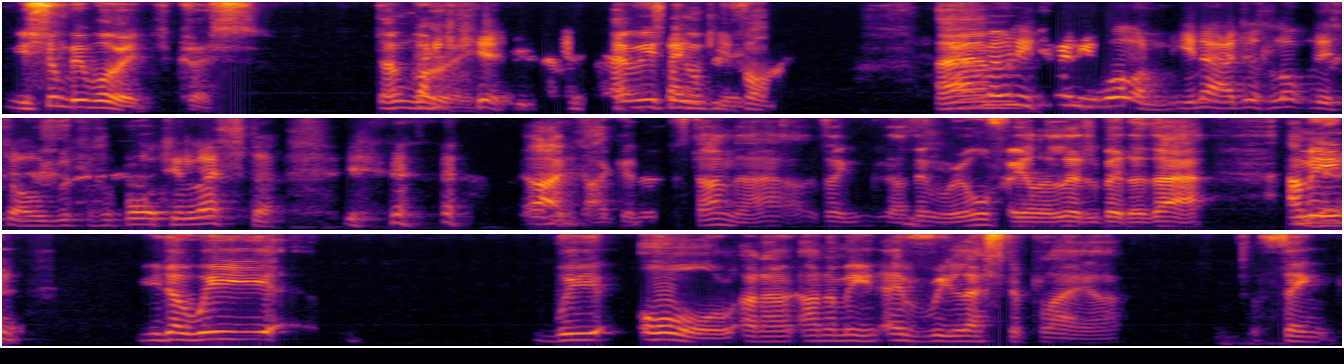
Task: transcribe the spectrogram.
You shouldn't be worried, Chris. Don't worry. Everything will be fine. Um, I'm only 21. You know, I just look this old with supporting Leicester. I, I, can understand that. I think I think we all feel a little bit of that. I mean, yeah. you know, we we all, and I, and I mean every Leicester player, think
